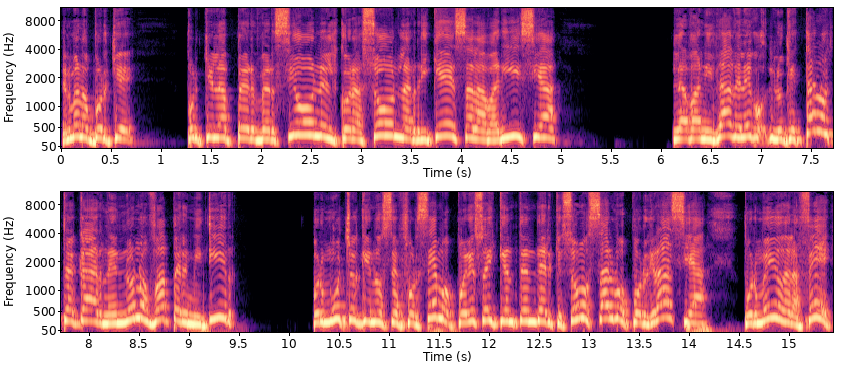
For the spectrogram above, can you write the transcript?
Hermano, porque porque la perversión, el corazón, la riqueza, la avaricia, la vanidad del ego, lo que está en nuestra carne no nos va a permitir por mucho que nos esforcemos. Por eso hay que entender que somos salvos por gracia, por medio de la fe,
